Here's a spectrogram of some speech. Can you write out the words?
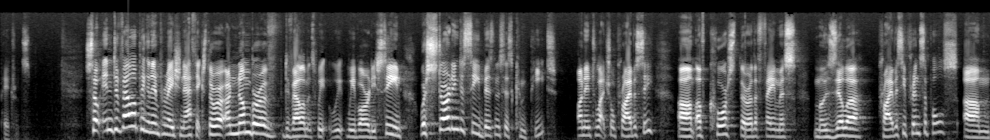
patrons. So, in developing an information ethics, there are a number of developments we, we, we've already seen. We're starting to see businesses compete on intellectual privacy. Um, of course, there are the famous Mozilla privacy principles. Um,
